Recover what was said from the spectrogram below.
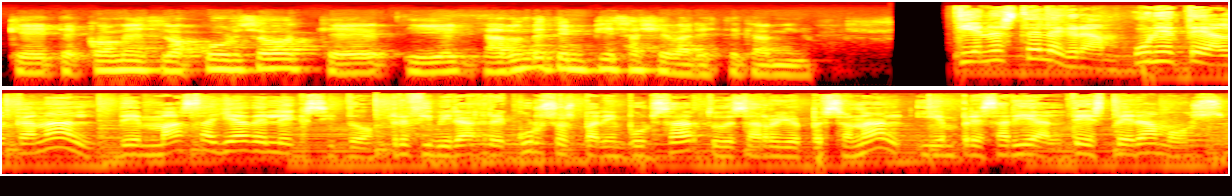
que te comes los cursos, que, y a dónde te empieza a llevar este camino. Tienes Telegram, únete al canal de Más allá del éxito. Recibirás recursos para impulsar tu desarrollo personal y empresarial. Te esperamos.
